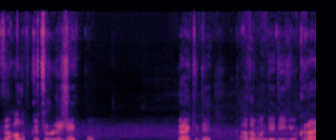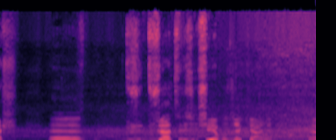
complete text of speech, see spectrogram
ve alıp götürülecek bu. Belki de adamın dediği gibi crash e, düz- düzeltilecek şey yapılacak yani. E,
